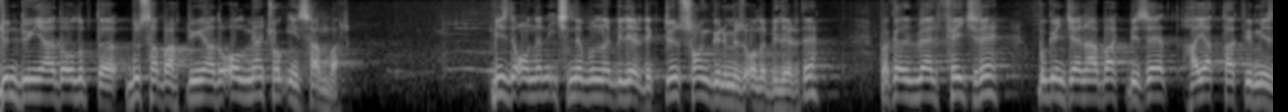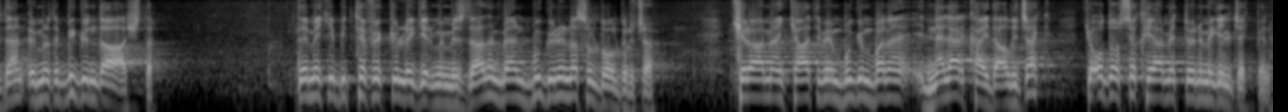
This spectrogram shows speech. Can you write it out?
Dün dünyada olup da bu sabah dünyada olmayan çok insan var. Biz de onların içinde bulunabilirdik. Dün son günümüz olabilirdi. Fakat vel fecri bugün Cenab-ı Hak bize hayat takvimimizden ömürde bir gün daha açtı. Demek ki bir tefekkürle girmemiz lazım. Ben bugünü nasıl dolduracağım? Kiramen katibim bugün bana neler kayda alacak ki o dosya kıyamette önüme gelecek benim.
